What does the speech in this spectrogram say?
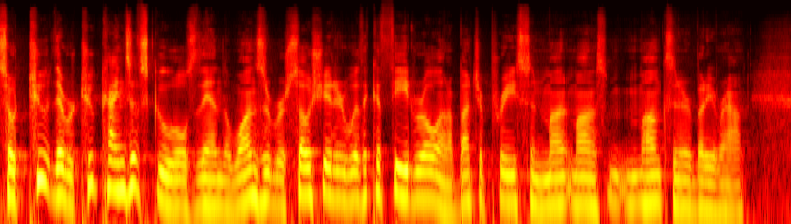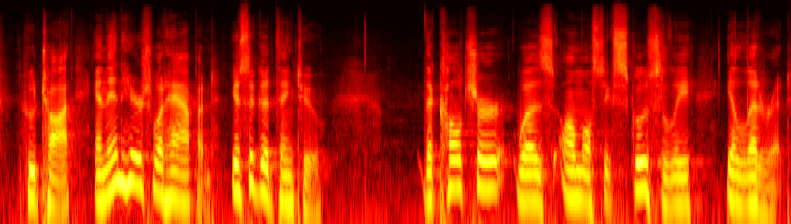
so two, there were two kinds of schools then the ones that were associated with a cathedral and a bunch of priests and mon- monks and everybody around who taught. And then here's what happened it's a good thing, too. The culture was almost exclusively illiterate.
